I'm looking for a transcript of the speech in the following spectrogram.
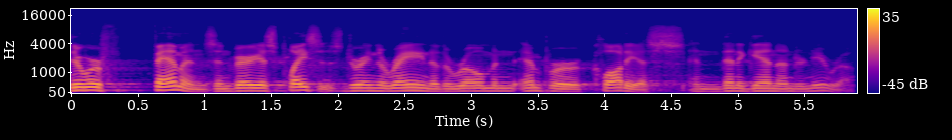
There were famines in various places during the reign of the Roman Emperor Claudius and then again under Nero.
